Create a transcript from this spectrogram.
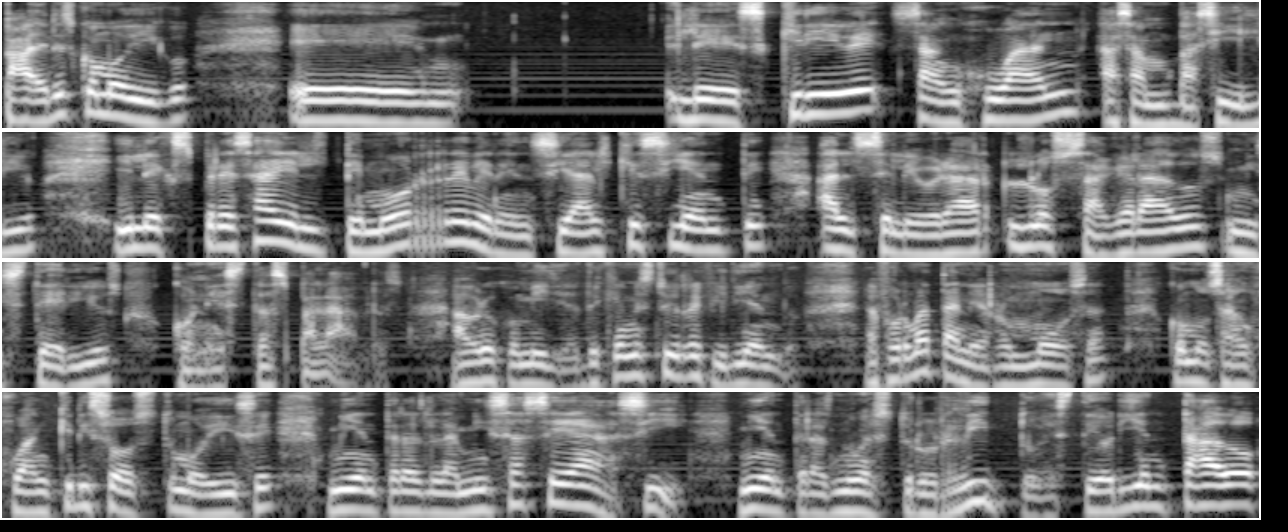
padres, como digo, le escribe San Juan a San Basilio y le expresa el temor reverencial que siente al celebrar los sagrados misterios con estas palabras. Abro comillas, ¿de qué me estoy refiriendo? La forma tan hermosa como San Juan Crisóstomo dice, mientras la misa sea así, mientras nuestro rito esté orientado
